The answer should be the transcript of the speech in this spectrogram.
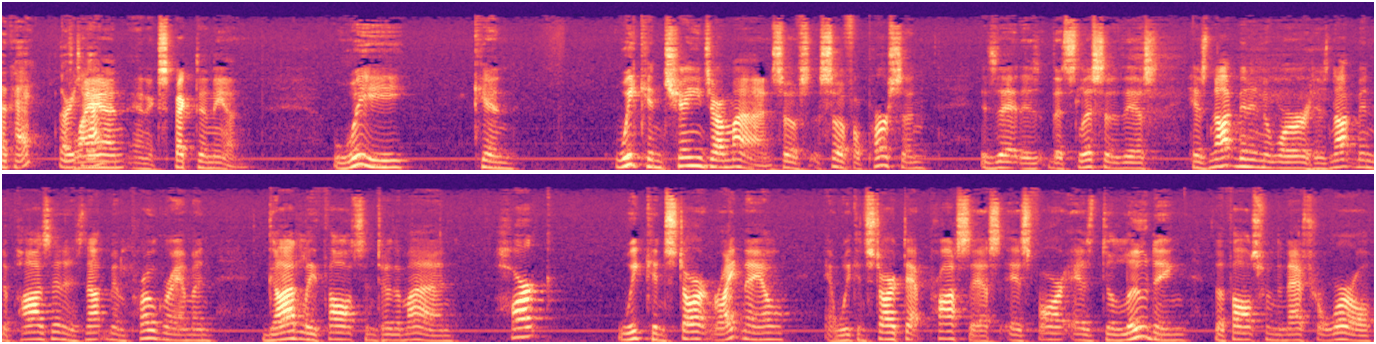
Okay. Glory. Plan and expect an end. We can we can change our mind. So, if- so if a person is that is that's listening to this has not been in the Word, has not been deposited, has not been programming godly thoughts into the mind, hark, we can start right now, and we can start that process as far as diluting the thoughts from the natural world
